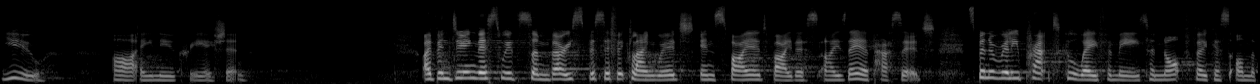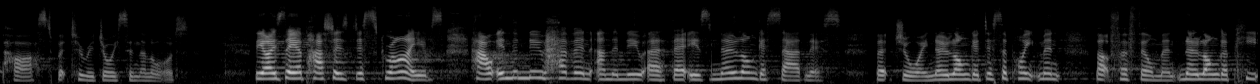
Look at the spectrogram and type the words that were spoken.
You are a new creation. I've been doing this with some very specific language inspired by this Isaiah passage. It's been a really practical way for me to not focus on the past, but to rejoice in the Lord. The Isaiah passage describes how in the new heaven and the new earth there is no longer sadness, but joy, no longer disappointment, but fulfillment, no longer pe-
